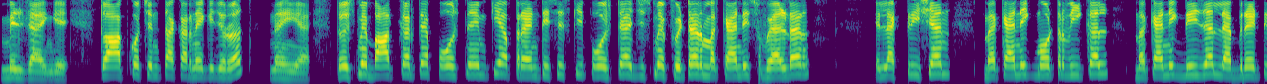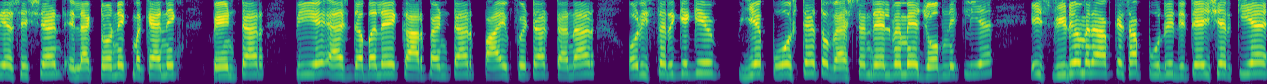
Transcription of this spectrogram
मिल जाएँगे। तो आपको चिंता करने की ज़रूरत नहीं है। तो इसमें बात करते हैं पोस्ट नेम की। अप्रेंटिस की पोस्ट है, जिसमें fitter mechanics welder electrician mechanic motor vehicle mechanic diesel laboratory assistant electronic mechanic painter P A S double A carpenter pipe fitter turner और इस तरीके की ये पोस्ट है तो वेस्टर्न रेलवे में जॉब निकली है। इस वीडियो में मैंने आपके साथ पूरी डिटेल शेयर की है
